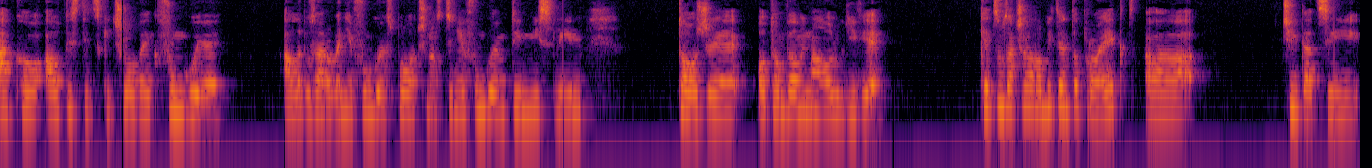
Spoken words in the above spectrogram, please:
ako autistický človek funguje alebo zároveň nefunguje v spoločnosti. Nefungujem tým, myslím, to, že o tom veľmi málo ľudí vie. Keď som začala robiť tento projekt, čítať si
